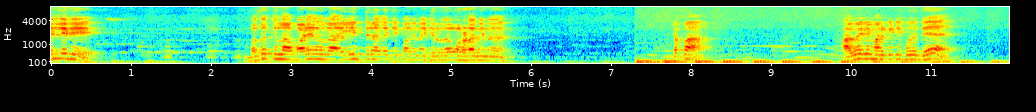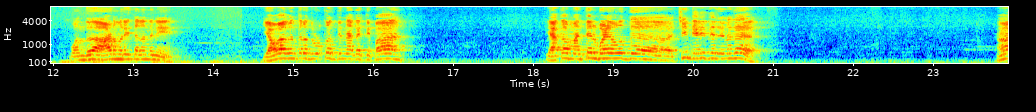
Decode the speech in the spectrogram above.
ಎಲ್ಲಿದಿ? ಬದುಕಿಲ್ಲ ಬಾಳೆ ಇಲ್ಲ ಏನ್ ತಿರಾಗೈತಿಪ್ಪ ನಿನ್ನ ಹಿರಿದವ ಹಡ ನೀನು? ಯಪ್ಪ, ಹಾವೇರಿ ಮಾರ್ಕೆಟಿಗೆ ಬಂದಿದ್ದೆ. ಒಂದು ಆಡು ಮರಿ ತಗಂದಿನಿ ಯಾವಾಗಂತರ ದುಡ್ಕೊಂಡು ತಿನ್ನಾಕತ್ತಿಪ್ಪ? ಯಾಕ ಮಂತೇನ್ ಬಳೆ ಹೋದ ಚಿಂತೆ ಎದಿದ್ದಿಲ್ಲ ನಿನಗ? ಹಾ.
